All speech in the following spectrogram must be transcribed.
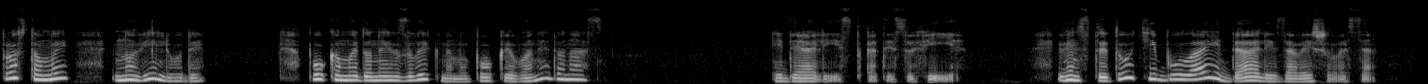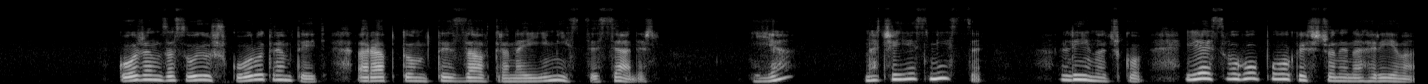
Просто ми нові люди. Поки ми до них звикнемо, поки вони до нас. Ідеалістка ти, Софія. В інституті була і далі залишилася. Кожен за свою шкуру тремтить, а раптом ти завтра на її місце сядеш. Я? На чиєсь місце? Ліночко, я й свого поки що не нагріла.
